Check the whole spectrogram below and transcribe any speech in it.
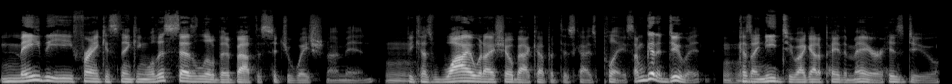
maybe Frank is thinking, well, this says a little bit about the situation I'm in Mm. because why would I show back up at this guy's place? I'm going to do it because I need to. I got to pay the mayor his due.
